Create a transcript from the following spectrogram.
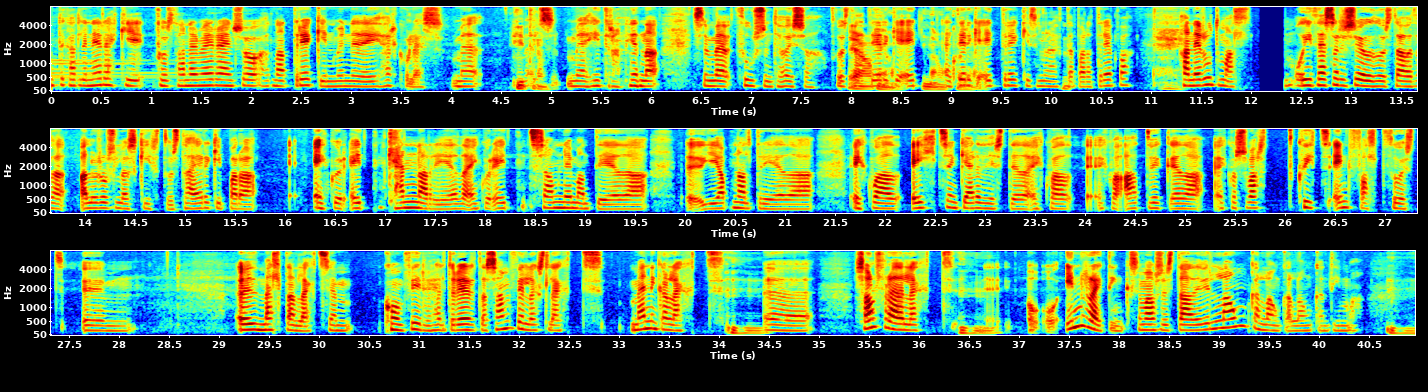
vondikallin er ekki, þú veist, hann er meira eins og hérna drekin munniði í Herkules með hýtran hérna sem er þúsundi hausa. Þú veist, Já. þetta er ekki er einn dreki sem er hægt að bara drepa. Hann er út um all og í þessari sögu, þú veist, þá er það alveg rosalega skýrt þú veist, það er ekki bara einhver einn kennari eða einhver einn samneimandi eða uh, jafnaldri eða eitthvað eitt sem gerðist eða eitthvað, eitthvað atvik eða eitthvað svart hvít einfalt, þú veist um, auðmeltanlegt sem kom fyrir heldur er þetta samfélagslegt, menningarlegt uh, sálfræðilegt uh, og, og innræting sem á sér staði við langan, langan, langan tíma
